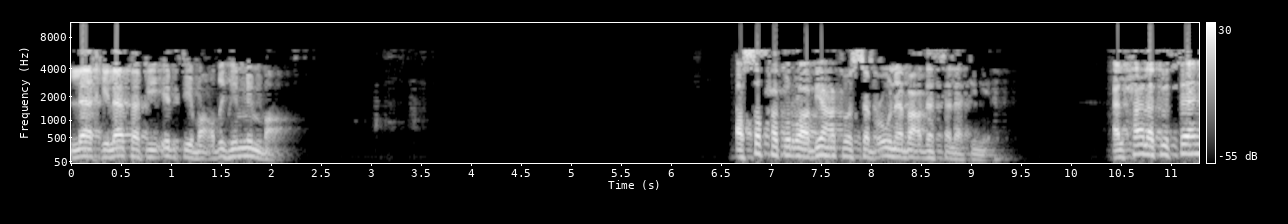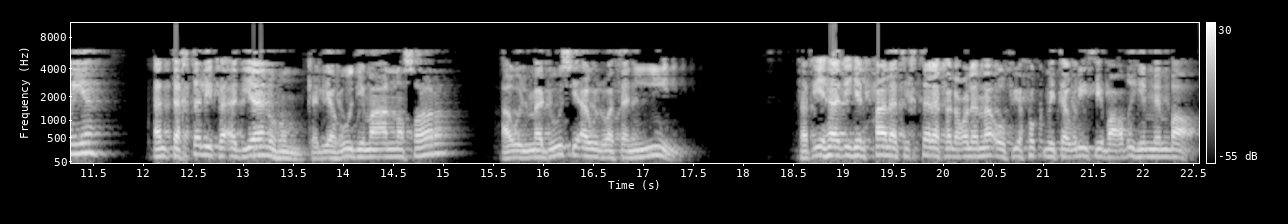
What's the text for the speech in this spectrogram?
لا خلاف في إرث بعضهم من بعض. الصفحة الرابعة والسبعون بعد الثلاثمائة. الحالة الثانية أن تختلف أديانهم كاليهود مع النصارى أو المجوس أو الوثنيين. ففي هذه الحالة اختلف العلماء في حكم توريث بعضهم من بعض.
